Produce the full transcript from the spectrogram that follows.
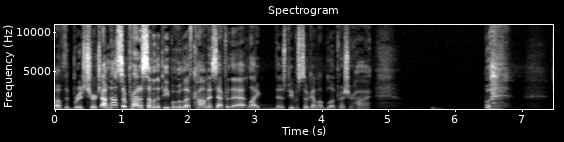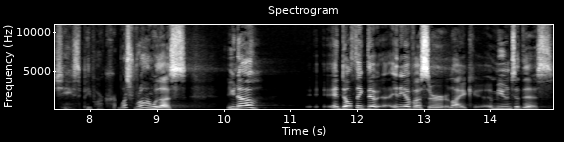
of the Bridge Church. I'm not so proud of some of the people who left comments after that. Like, those people still got my blood pressure high. But, jeez, people are, what's wrong with us? You know? And don't think that any of us are like immune to this.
